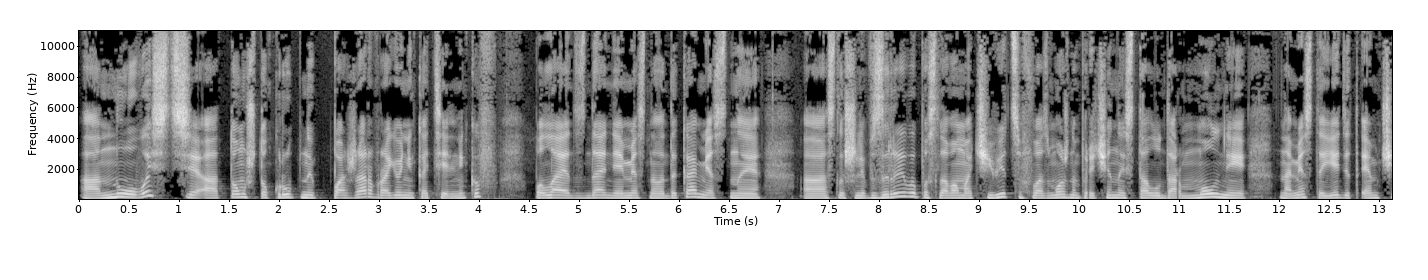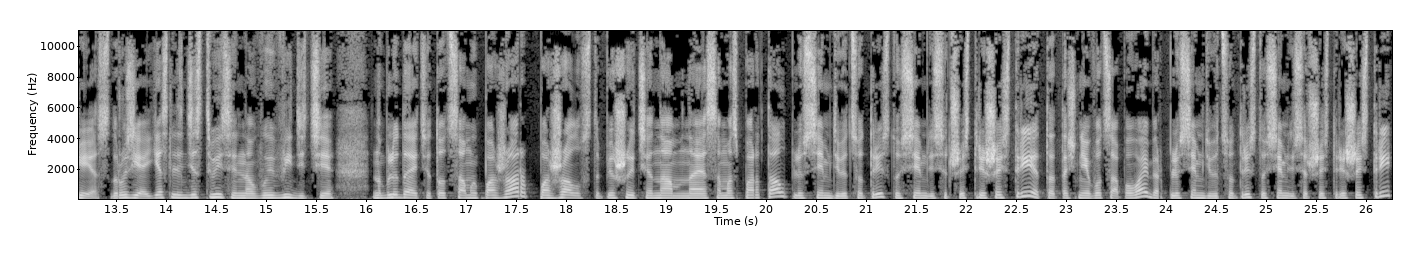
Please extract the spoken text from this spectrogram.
а, новость о том, что крупный пожар в районе Котельников пылает здание местного ДК, местные э, слышали взрывы. По словам очевидцев, возможно, причиной стал удар молнии. На место едет МЧС. Друзья, если действительно вы видите, наблюдаете тот самый пожар, пожалуйста, пишите нам на смс-портал плюс 7 903 176 363, это точнее WhatsApp и Viber, плюс 7 903 176 363,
